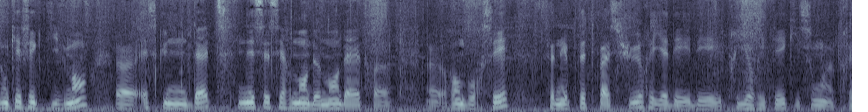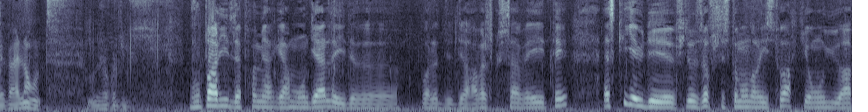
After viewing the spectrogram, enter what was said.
Donc effectivement, euh, est-ce qu'une dette nécessairement demande à être remboursée? Ce n'est peut-être pas sûr. Il y a des, priorités qui sont prévalentes aujourd'hui. Vous parliez de la Première Guerre mondiale et de, voilà, des ravages que ça avait été. Est-ce qu'il y a eu des philosophes justement dans l'histoire qui ont eu à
